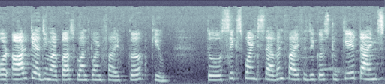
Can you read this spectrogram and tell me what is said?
और r क्या है जी हमारे पास 1.5 का क्यूब तो 6.75 is equal to K times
